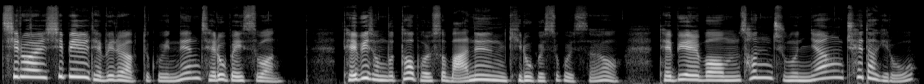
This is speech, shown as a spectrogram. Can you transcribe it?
7월 10일 데뷔를 앞두고 있는 제로베이스원. 데뷔 전부터 벌써 많은 기록을 쓰고 있어요. 데뷔 앨범 선 주문량 최다 기록,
